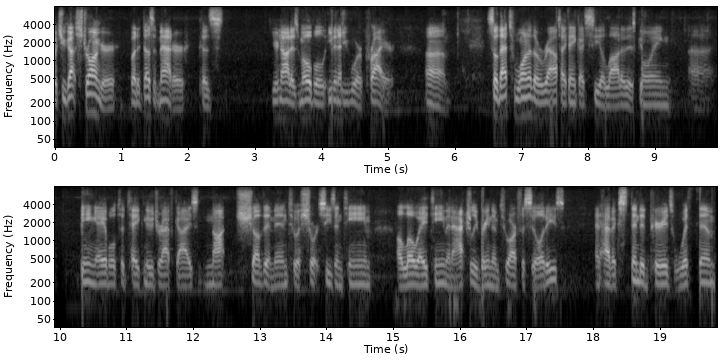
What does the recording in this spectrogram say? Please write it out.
but you got stronger, but it doesn't matter because you're not as mobile even as you were prior. Um, so that's one of the routes I think I see a lot of this going. Uh, being able to take new draft guys, not shove them into a short season team, a low A team, and actually bring them to our facilities and have extended periods with them,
